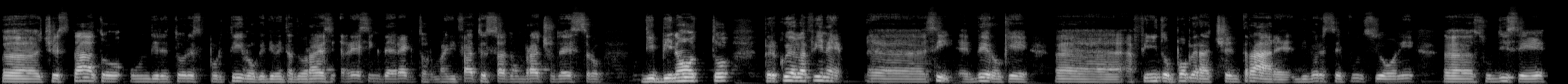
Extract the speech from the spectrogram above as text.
c'è stato un direttore sportivo che è diventato racing director, ma di fatto è stato un braccio destro di Binotto, per cui alla fine eh, sì, è vero che eh, ha finito un po' per accentrare diverse funzioni eh, su di sé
